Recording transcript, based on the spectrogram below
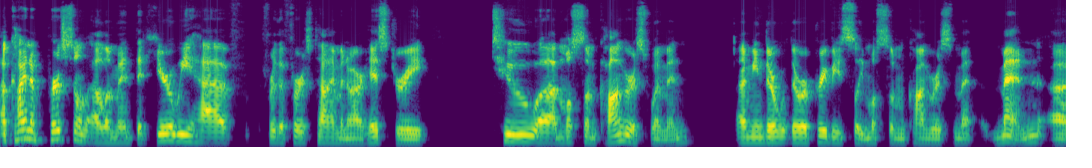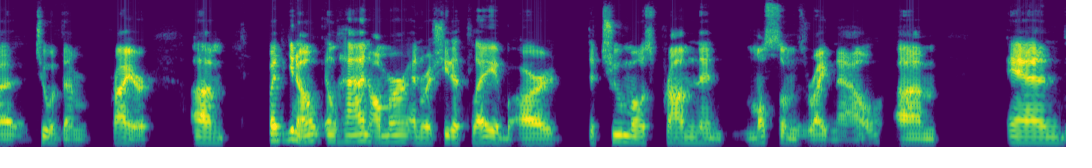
a kind of personal element that here we have for the first time in our history two uh, Muslim congresswomen, I mean, there there were previously Muslim congressmen, uh, two of them prior. Um, but you know, Ilhan Omar and Rashida Tlaib are the two most prominent Muslims right now. Um, and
